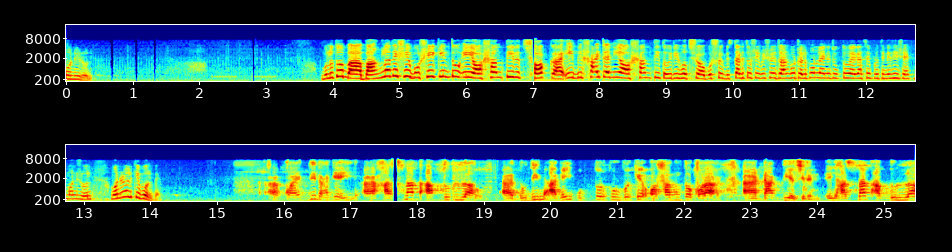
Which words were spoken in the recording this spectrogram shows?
মনিরুল। মূলত বাংলাদেশে বসেই কিন্তু এই অশান্তির ছক এই বিষয়টা নিয়ে অশান্তি তৈরি হচ্ছে অবশ্যই। বিস্তারিত সে বিষয়ে জানব। টেলিফোন লাইনে যুক্ত হয়ে গেছে প্রতিনিধি শেখ মনিরুল। মনিরুল, কি বলবে? কয়েকদিন আগেই হাসনাত আবদুল্লাহ দুদিন আগেই উত্তর পূর্বকে অশান্ত করার ডাক দিয়েছিলেন। এই হাসনাত আবদুল্লাহ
